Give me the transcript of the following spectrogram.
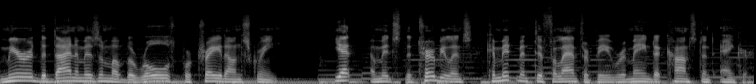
mirrored the dynamism of the roles portrayed on screen. Yet, amidst the turbulence, commitment to philanthropy remained a constant anchor.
